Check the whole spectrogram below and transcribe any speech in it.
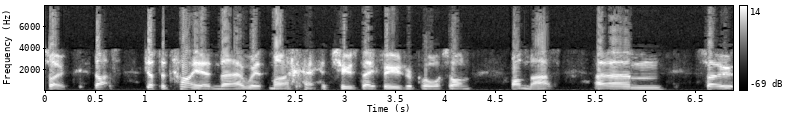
So that's just a tie-in there with my Tuesday food report on on that. Um, so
